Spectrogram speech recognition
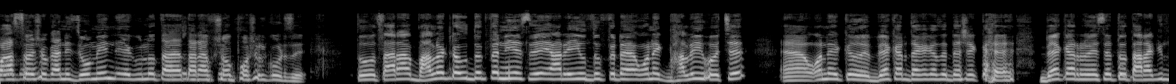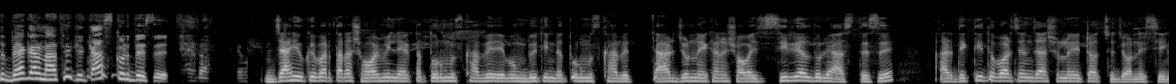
পাঁচ ছয়শো কানি জমিন এগুলো তারা সব ফসল করছে। তো তারা ভালো একটা উদ্যোক্তা নিয়েছে আর এই উদ্যোক্তাটা অনেক ভালোই হয়েছে। অনেক বেকার দেখা গেছে দেশে বেকার রয়েছে তো তারা কিন্তু বেকার না থেকে কাজ করতেছে। যাই হোক এবার তারা সবাই মিলে একটা তরমুজ খাবে এবং দুই তিনটা তরমুজ খাবে। তার জন্য এখানে সবাই সিরিয়াল ধরে আসতেছে। আর দেখতেই তো পারছেন যে আসলে এটা হচ্ছে জনি সিং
